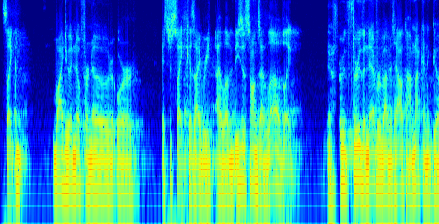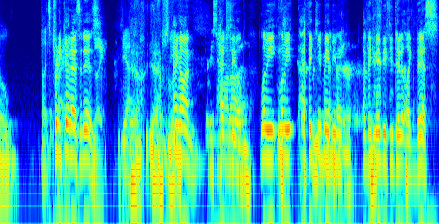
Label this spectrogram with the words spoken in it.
it's like, why do a note for note? Or it's just like, cause I read, I love, these are songs I love, like yeah. through, through the never by Metallica. I'm not going to go like, it's pretty good it. as it is. Like, yeah. yeah. Yeah. Absolutely. Hang on. Hetfield. On. Let me, let me, I think you maybe, I think maybe if you did it like this,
